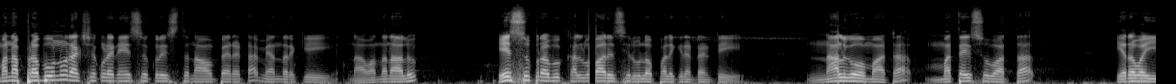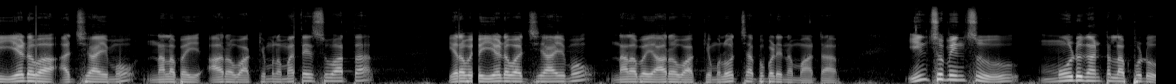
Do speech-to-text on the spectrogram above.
మన ప్రభువును రక్షకుడైన యేసుక్రీస్తు నామ పేరట మీ అందరికీ నా వందనాలు. యేసు ప్రభు కల్వారి చెరువులో పలికినటువంటి నాలుగవ మాట మతేసు వార్త ఇరవై ఏడవ అధ్యాయము నలభై ఆరో వాక్యములు. మతేసు వార్త ఇరవై ఏడవ అధ్యాయము నలభై ఆరో వాక్యములో చెప్పబడిన మాట ఇంచుమించు మూడు గంటలప్పుడు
